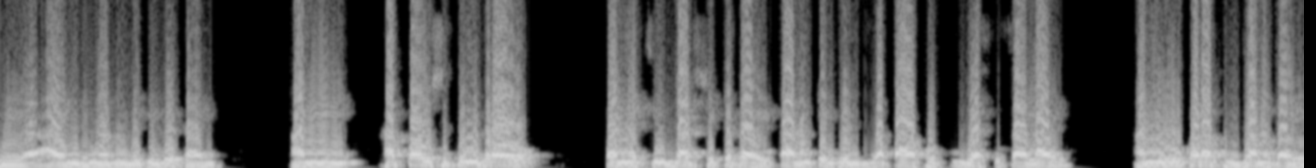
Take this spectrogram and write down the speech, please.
हे आय एम मॉडेल देखील देत आहे. आणि हा पाऊस शेतकरी पडण्याची दाट शक्यता आहे कारण टेम्परेचरचा पारा खूप जास्त चालला आहे आणि उकाडा खूप जाणवत आहे.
